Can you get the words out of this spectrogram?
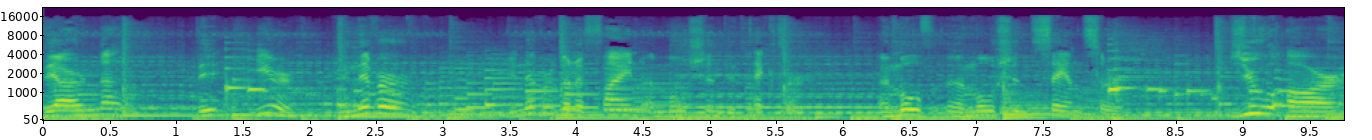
They are not they here. You never you're never gonna find a motion detector, a, mo a motion sensor. You are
